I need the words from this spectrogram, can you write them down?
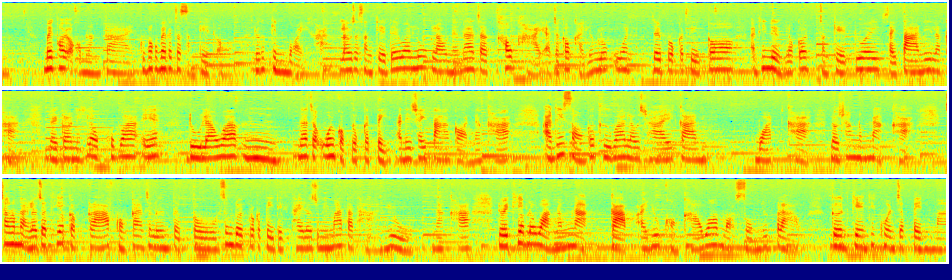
ไม่ค่อยออกกำลังกาย คุณพ่อคุณแม่ก็จะสังเกตออก แล้วก็กินบ่อยค่ะ เราจะสังเกตได้ว่าลูกเราเนี่ยน่าจะเข้าขายอาจจะเข้าขายเรื่องโรคอ้วน โดยปกติก็อันที่หนึ่งเราก็สังเกตด้วยสายตานี่แหละค่ะ ในกรณีที่เราพบว่าเอ๊ะดูแล้วว่าอืมน่าจะอ้วนกว่าปกติ อันนี้ใช้ตาก่อนนะคะ อันที่สองก็คือว่าเราใช้การวัดค่ะ เราชั่งน้ำหนักค่ะ ชั่งน้ำหนักเราจะเทียบกับกราฟของการเจริญเติบโต ซึ่งโดยปกติเด็กไทยเราจะมีมาตรฐานอยู่นะคะ โดยเทียบระหว่างน้ำหนักกับอายุของเขาว่าเหมาะสมหรือเปล่า เกินเกณฑ์ที่ควรจะเป็นไหม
